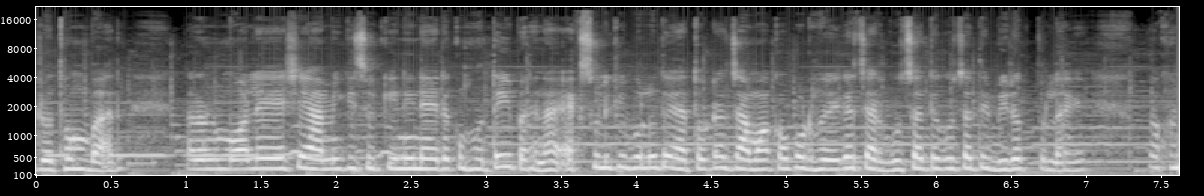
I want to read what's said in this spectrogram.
প্রথমবার। কারণ মলে এসে আমি কিছু কিনি না এরকম হতেই পারে না। অ্যাকচুয়ালি কি তো এতটা জামা কাপড় হয়ে গেছে আর গুছাতে গুছাতে বিরক্ত লাগে। তখন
